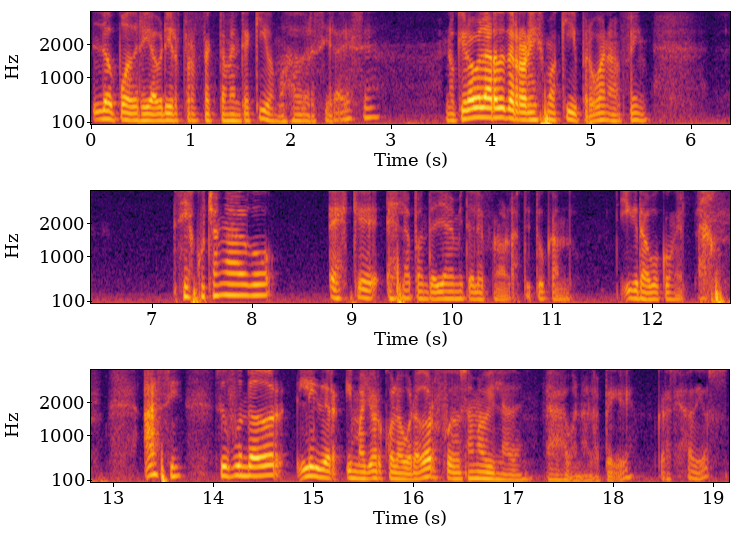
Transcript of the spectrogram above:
Lo podría abrir perfectamente aquí. Vamos a ver si era ese. No quiero hablar de terrorismo aquí, pero bueno, en fin. Si escuchan algo, es que es la pantalla de mi teléfono, la estoy tocando. Y grabo con él. ah, sí. Su fundador, líder y mayor colaborador fue Osama Bin Laden. Ah, bueno, la pegué gracias a Dios.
